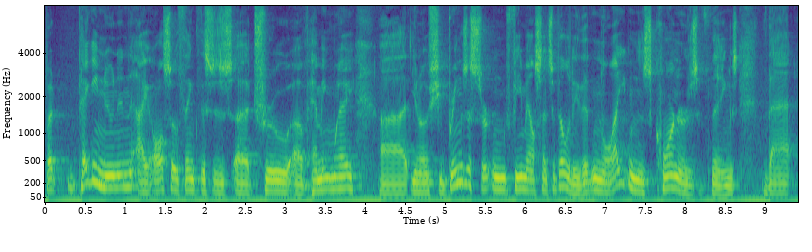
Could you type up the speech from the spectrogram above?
But Peggy Noonan, I also think this is uh, true of Hemingway. Uh, you know, she brings a certain female sensibility that enlightens corners of things that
